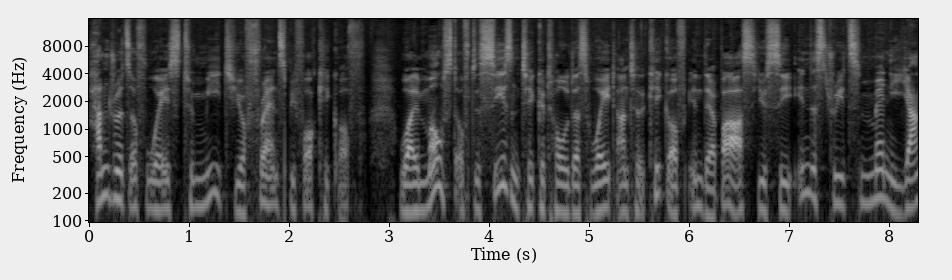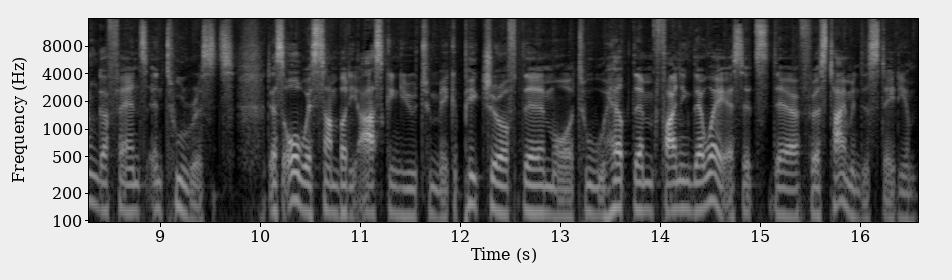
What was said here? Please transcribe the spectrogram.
hundreds of ways to meet your friends before kickoff. While most of the season ticket holders wait until kickoff in their bars, you see in the streets many younger fans and tourists. There's always somebody asking you to make a picture of them or to help them finding their way as it's their first time in the stadium.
